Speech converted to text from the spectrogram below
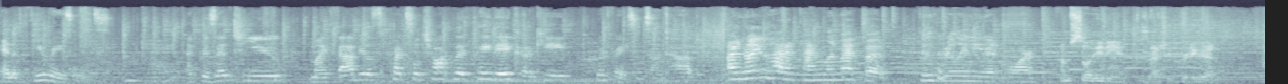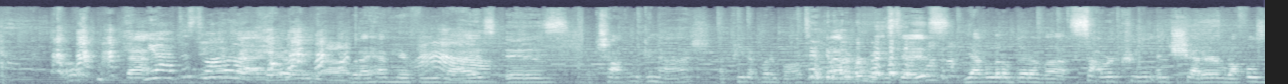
and a few raisins. Okay. I present to you my fabulous pretzel chocolate payday cookie with raisins on top. I know you had a time limit, but this really needed more. I'm still eating it. It's actually pretty good. That, You have to swallow it. Uh, what I have here for you guys is a chocolate ganache, a peanut butter ball taken out of her Reese's. You have a little bit of a sour cream and cheddar Ruffles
